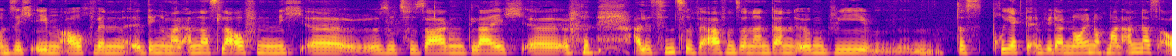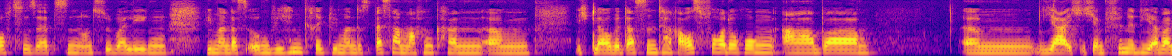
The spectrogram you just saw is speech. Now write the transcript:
Und sich eben auch, wenn äh, Dinge mal anders laufen, nicht äh, sozusagen gleich äh, alles hinzuwerfen, sondern dann irgendwie mm, das Projekt entweder neu nochmal anders aufzusetzen und zu überlegen, wie man das irgendwie hinkriegt, wie man das besser machen kann. Ähm, ich glaube, das sind Herausforderungen, aber ähm, ja, ich, ich empfinde die aber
